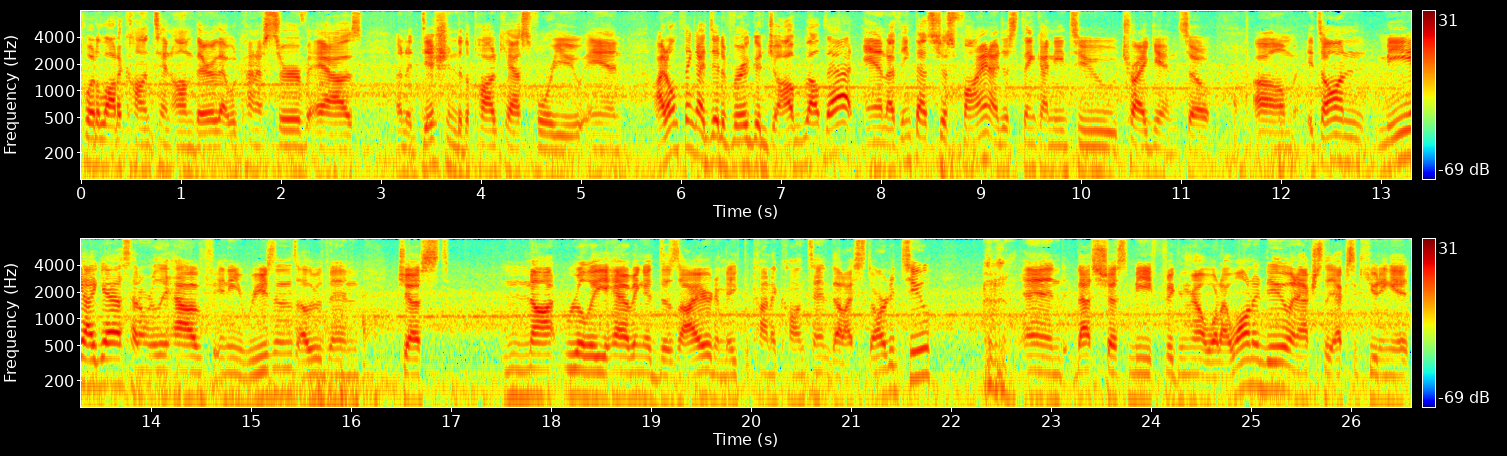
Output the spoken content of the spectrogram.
put a lot of content on there that would kind of serve as an addition to the podcast for you. And I don't think I did a very good job about that, and I think that's just fine. I just think I need to try again. So um, it's on me, I guess. I don't really have any reasons other than just not really having a desire to make the kind of content that I started to. and that's just me figuring out what I want to do and actually executing it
